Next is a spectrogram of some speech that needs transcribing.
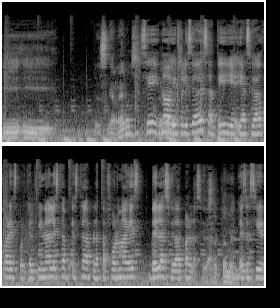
y pues, guerreros. Sí, no, y felicidades a ti y, a Ciudad Juárez, porque al final esta, esta plataforma es de la ciudad para la ciudad. Exactamente. Es decir,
